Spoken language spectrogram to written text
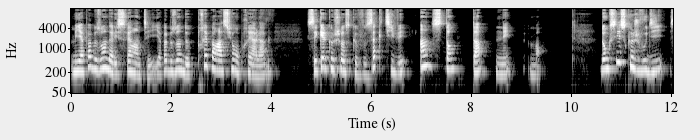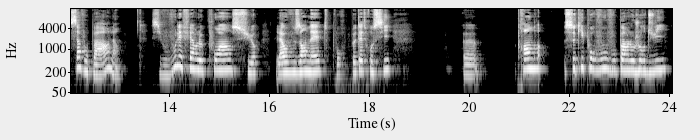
mais il n'y a pas besoin d'aller se faire un thé, il n'y a pas besoin de préparation au préalable. C'est quelque chose que vous activez instantanément. Donc si ce que je vous dis, ça vous parle, si vous voulez faire le point sur là où vous en êtes, pour peut-être aussi euh, prendre ce qui pour vous vous parle aujourd'hui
